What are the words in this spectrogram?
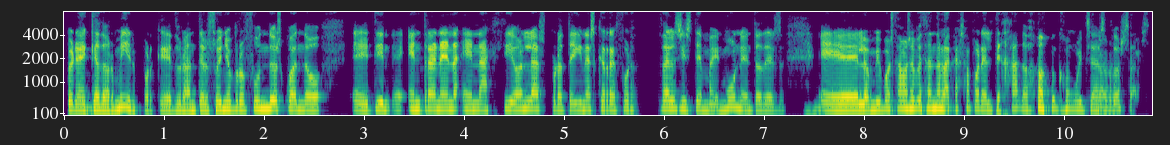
pero hay que dormir, porque durante el sueño profundo es cuando eh, entran en, acción las proteínas que refuerzan el sistema inmune. Entonces, eh, lo mismo estamos empezando la casa por el tejado con muchas cosas.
